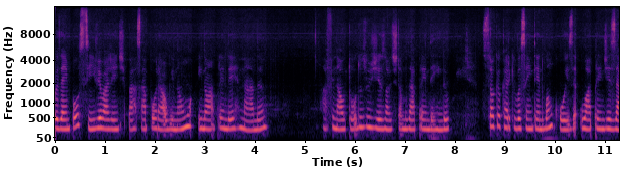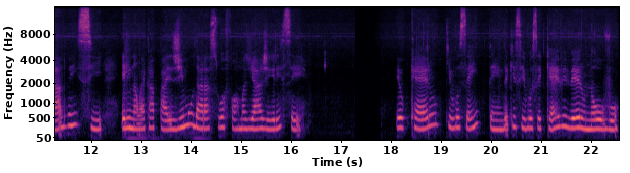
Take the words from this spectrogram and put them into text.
pois é impossível a gente passar por algo e não, e não aprender nada. Afinal, todos os dias nós estamos aprendendo. Só que eu quero que você entenda uma coisa: o aprendizado em si, ele não é capaz de mudar a sua forma de agir e ser. Eu quero que você entenda que se você quer viver o novo,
